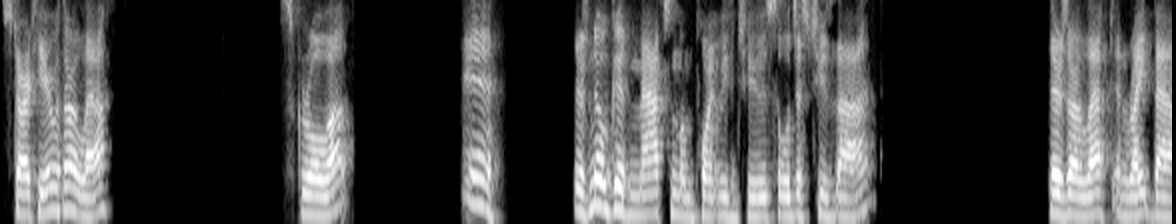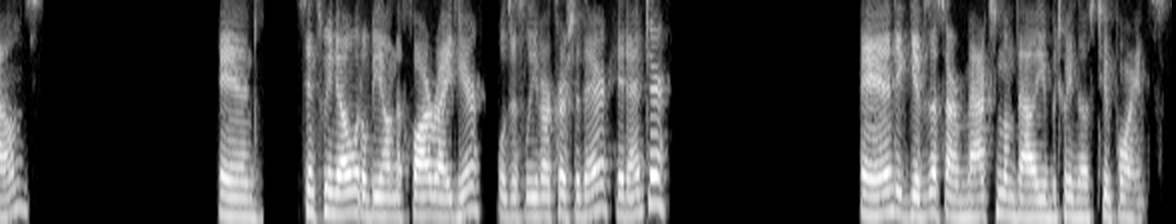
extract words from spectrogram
start here with our left, scroll up. Eh, there's no good maximum point we can choose, so we'll just choose that. There's our left and right bounds. And since we know it'll be on the far right here, we'll just leave our cursor there, hit enter. And it gives us our maximum value between those two points.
